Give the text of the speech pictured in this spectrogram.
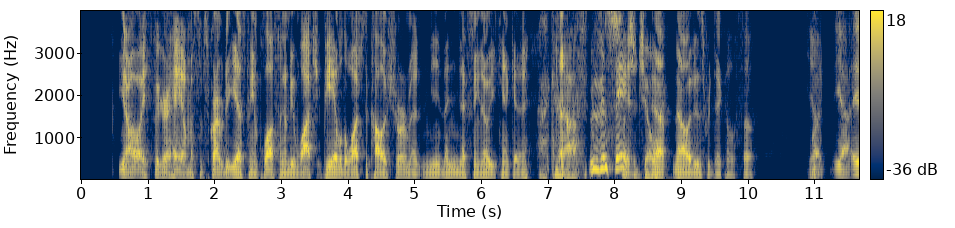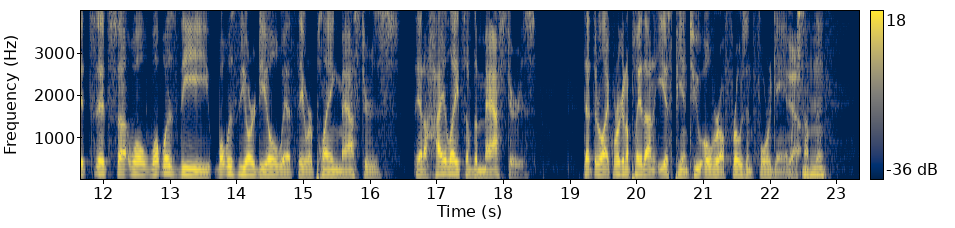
You know, I figure, hey, I'm a subscriber to ESPN Plus. I'm going to be watch, be able to watch the college tournament, and you, then next thing you know, you can't get it. Yeah. it was insane. Such a joke. Yeah, no, it is ridiculous. So, Yeah. But yeah, it's it's uh, well, what was the what was the ordeal with they were playing Masters? They had a highlights of the Masters that they're like, we're gonna play that on ESPN two over a Frozen Four game Yeah. or something. Mhm.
